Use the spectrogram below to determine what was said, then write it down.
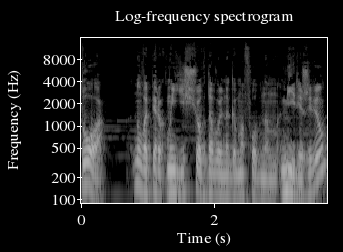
то, ну, во-первых, мы еще в довольно гомофобном мире живем,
